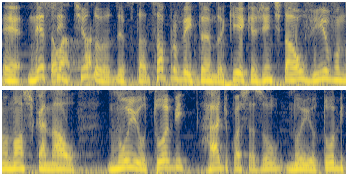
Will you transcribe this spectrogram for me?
É, nesse então, sentido, a, a... deputado, só aproveitando aqui que a gente está ao vivo no nosso canal no YouTube, Rádio Costa Azul no YouTube,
